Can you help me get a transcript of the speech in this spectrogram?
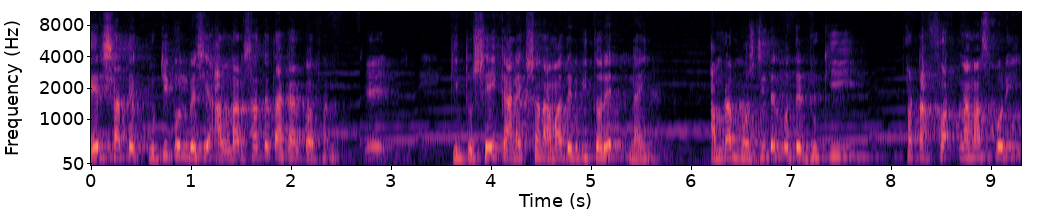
এর সাথে কুটি কোন বেশি আল্লাহর সাথে থাকার কথা না। কিন্তু সেই কানেকশন আমাদের ভিতরে নাই। আমরা মসজিদের মধ্যে ঢুকি, ফটাফট নামাজ পড়ি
